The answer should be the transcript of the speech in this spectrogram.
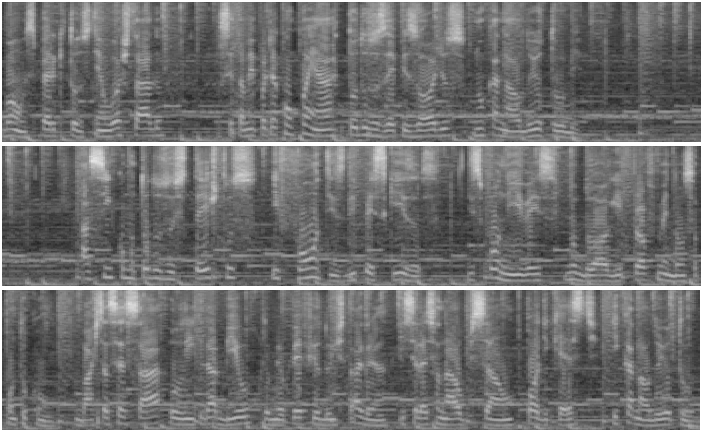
Bom, espero que todos tenham gostado. Você também pode acompanhar todos os episódios no canal do YouTube. Assim como todos os textos e fontes de pesquisas disponíveis no blog profmendonça.com. Basta acessar o link da bio do meu perfil do Instagram e selecionar a opção podcast e canal do YouTube.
